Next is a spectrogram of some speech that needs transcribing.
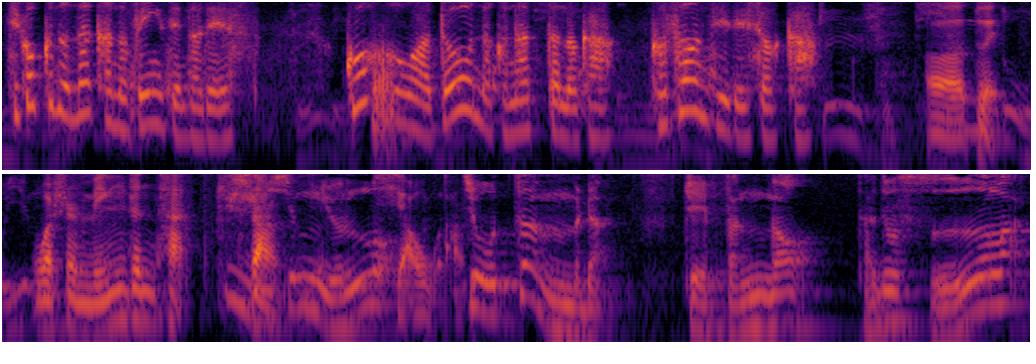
地獄の中のヴィンセントです。 ゴッホはどう亡くなったのかご存知でしょうか呃，对，我是名侦探巨上野星陨落，小五郎。就这么着，这梵高他就死了。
